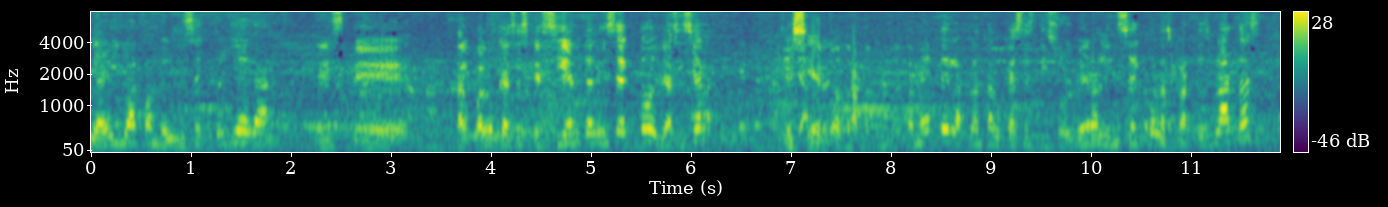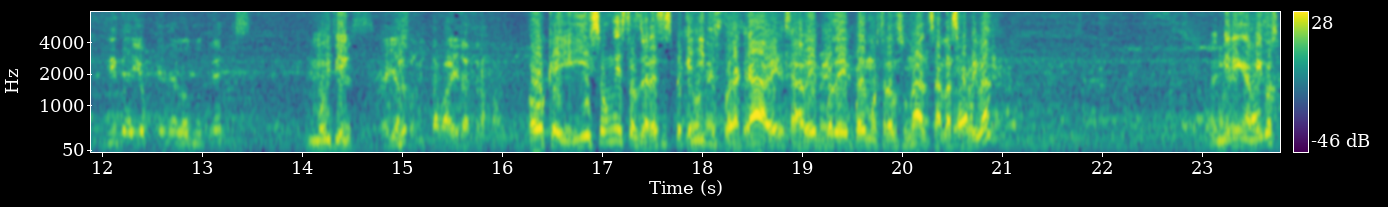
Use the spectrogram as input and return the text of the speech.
Y ahí ya cuando el insecto llega, este, tal cual lo que hace es que siente el insecto y ya se cierra. Se y ya cierra. lo atrapa completamente. La planta lo que hace es disolver al insecto las partes blandas y de ahí obtiene los nutrientes. Muy bien. Entonces, ella No- solita va a ir atrapando. Ok, y son estas de esas pequeñitas por acá, de a ver, a ver, puede, puede mostrarnos una, alzarla hacia Claro arriba. Pues miren amigos,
